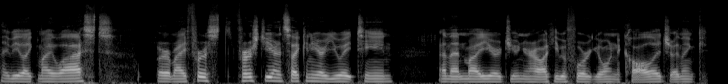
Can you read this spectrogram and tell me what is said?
maybe like my last or my first first year and second year U18, and then my year junior hockey before going to college. I think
